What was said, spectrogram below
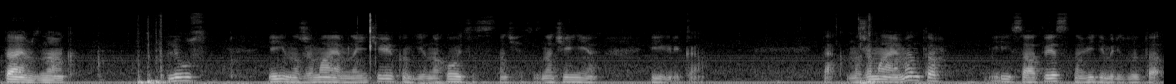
Ставим знак плюс и нажимаем на ячейку, где находится значение y. Так, нажимаем Enter и соответственно видим результат.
